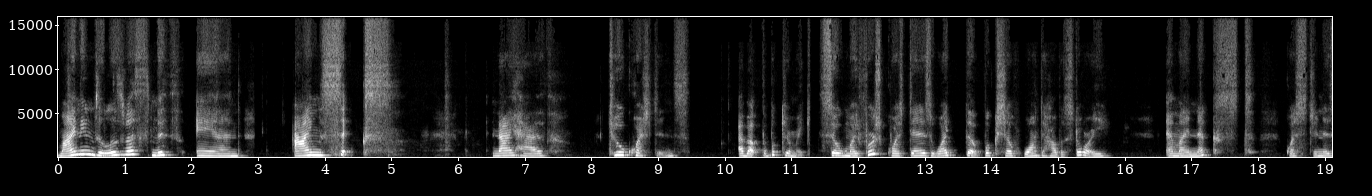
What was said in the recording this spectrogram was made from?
My name's Elizabeth Smith, and I'm six. And I have two questions about the book you're making. So, my first question is why did the bookshelf want to have a story? And my next question is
